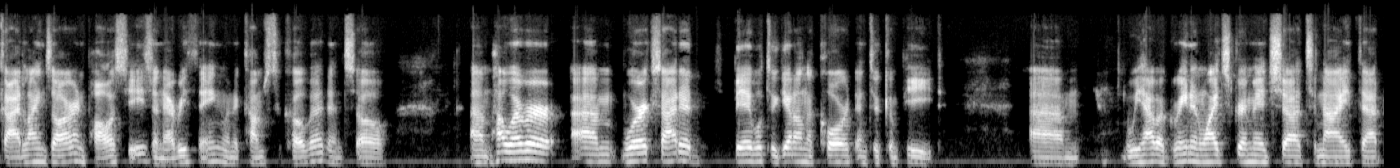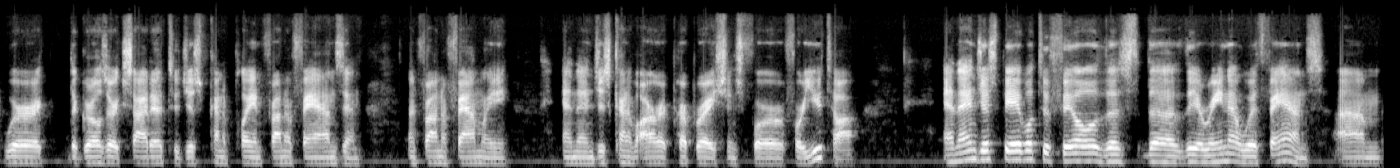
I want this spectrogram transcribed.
guidelines are and policies and everything when it comes to COVID. And so, um, however, um, we're excited to be able to get on the court and to compete. Um, we have a green and white scrimmage uh, tonight that we're the girls are excited to just kind of play in front of fans and in front of family, and then just kind of our preparations for for Utah. And then just be able to fill this the the arena with fans um,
